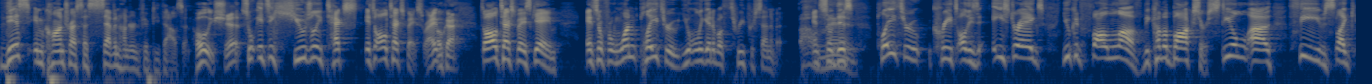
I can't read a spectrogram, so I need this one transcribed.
This, in contrast, has 750,000. Holy shit. So it's a hugely text. It's all text based, right? Okay. It's all text based game. And so for one playthrough, you only get about 3% of it. Oh, and so this playthrough creates all these Easter eggs. You could fall in love, become a boxer, steal uh, thieves. Like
